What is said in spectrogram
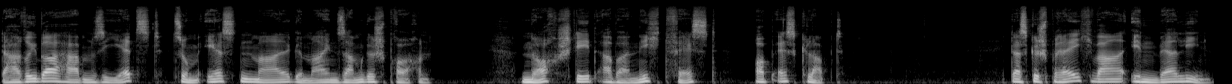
Darüber haben sie jetzt zum ersten Mal gemeinsam gesprochen. Noch steht aber nicht fest, ob es klappt. Das Gespräch war in Berlin.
